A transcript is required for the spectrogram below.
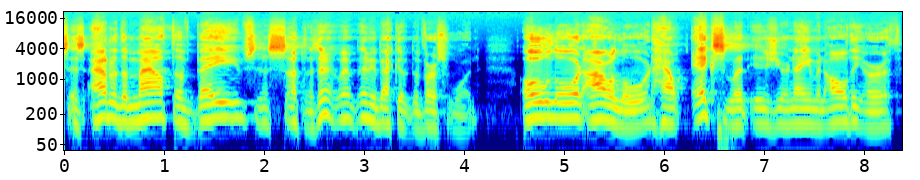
says, Out of the mouth of babes and sucklings. Let me, let me back up to verse 1. O Lord, our Lord, how excellent is your name in all the earth,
